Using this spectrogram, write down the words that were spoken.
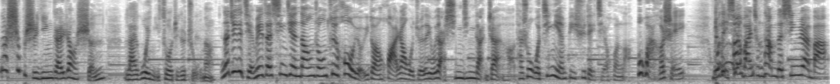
那是不是应该让神来为你做这个主呢？那这个姐妹在信件当中最后有一段话，让我觉得有点心惊胆战哈。她说：“我今年必须得结婚了，不管和谁，我得先完成他们的心愿吧。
